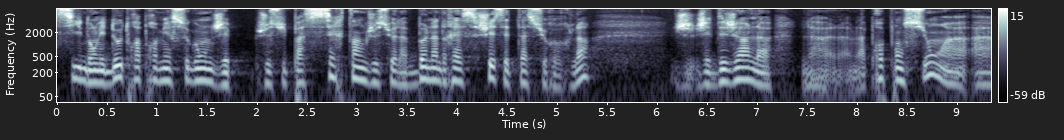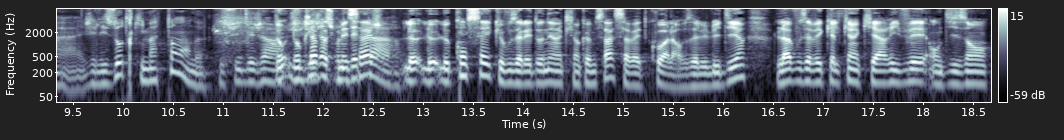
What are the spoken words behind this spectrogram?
Si dans les deux, trois premières secondes, je ne suis pas certain que je suis à la bonne adresse chez cet assureur-là, j'ai déjà la, la, propension à, j'ai les autres qui m'attendent. Je suis déjà. Donc, donc là, votre message, le, le, conseil que vous allez donner à un client comme ça, ça va être quoi? Alors, vous allez lui dire, là, vous avez quelqu'un qui est arrivé en disant,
